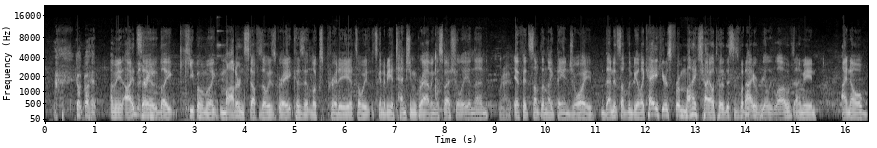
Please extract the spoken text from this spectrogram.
go go ahead. I mean, I'd say like keep them like modern stuff is always great because it looks pretty. It's always it's going to be attention grabbing, especially. And then Right. if it's something like they enjoy, then it's something to be like, hey, here's from my childhood. This is what I really loved. I mean, I know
